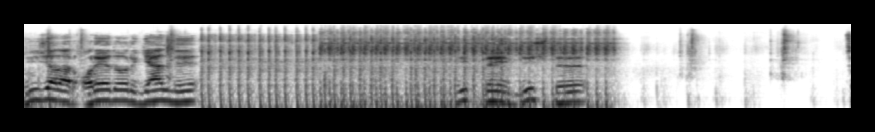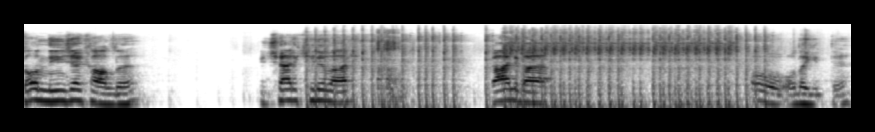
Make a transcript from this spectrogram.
Ninjalar oraya doğru geldi. Litrey düştü. Son ninja kaldı. Üçer kili var. Galiba Oo, o da gitti.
